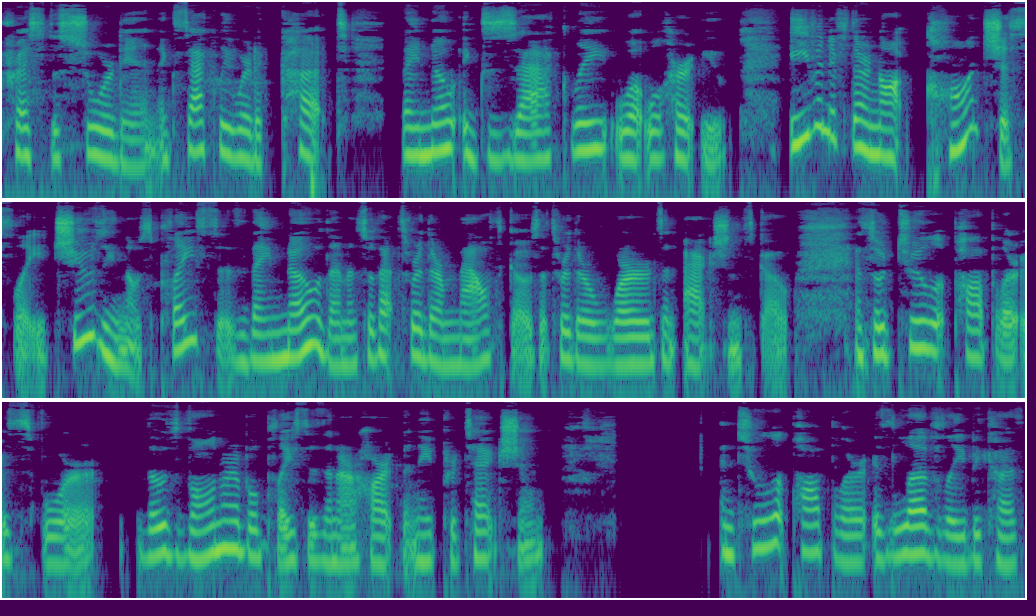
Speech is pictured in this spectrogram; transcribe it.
press the sword in, exactly where to cut, they know exactly what will hurt you. Even if they're not consciously choosing those places, they know them. And so that's where their mouth goes, that's where their words and actions go. And so tulip poplar is for those vulnerable places in our heart that need protection. And tulip poplar is lovely because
